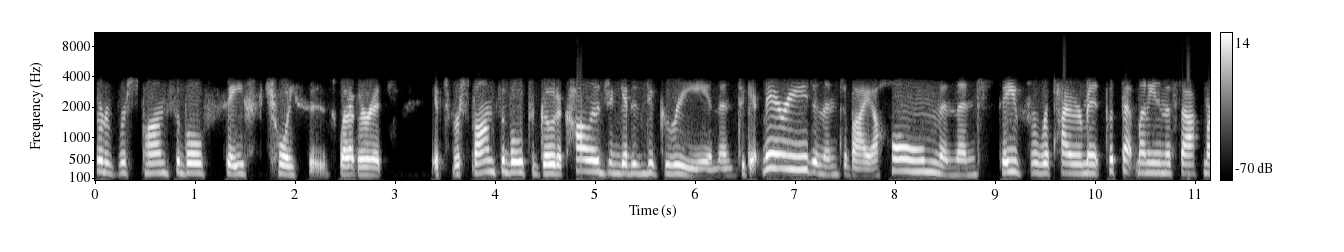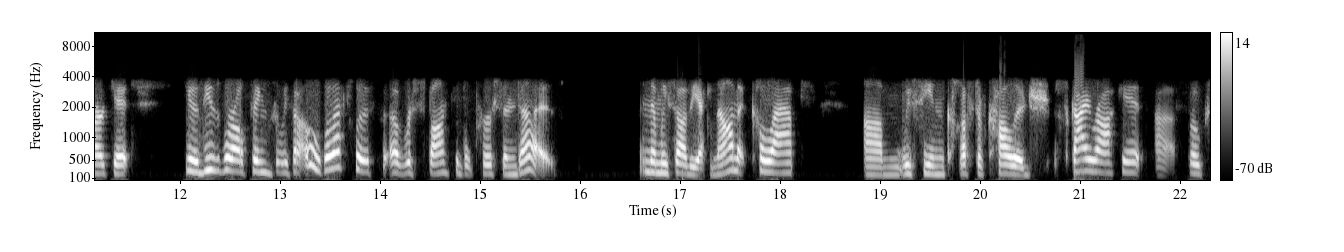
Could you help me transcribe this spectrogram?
sort of responsible, safe choices, whether it's it's responsible to go to college and get a degree and then to get married and then to buy a home and then to save for retirement, put that money in the stock market. You know, these were all things that we thought, oh, well, that's what a responsible person does. And then we saw the economic collapse. Um, we've seen cost of college skyrocket, uh, folks,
